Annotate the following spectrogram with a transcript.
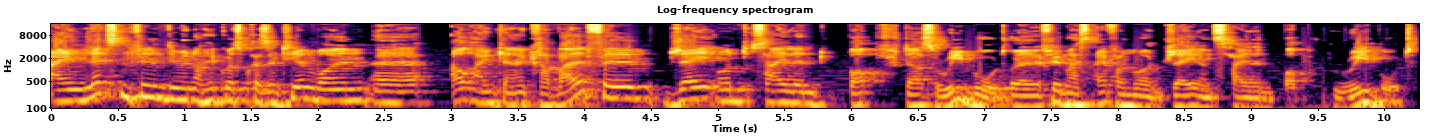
einen letzten Film, den wir noch hier kurz präsentieren wollen, äh, auch ein kleiner Krawallfilm, Jay und Silent Bob, das Reboot. Oder der Film heißt einfach nur Jay und Silent Bob Reboot.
